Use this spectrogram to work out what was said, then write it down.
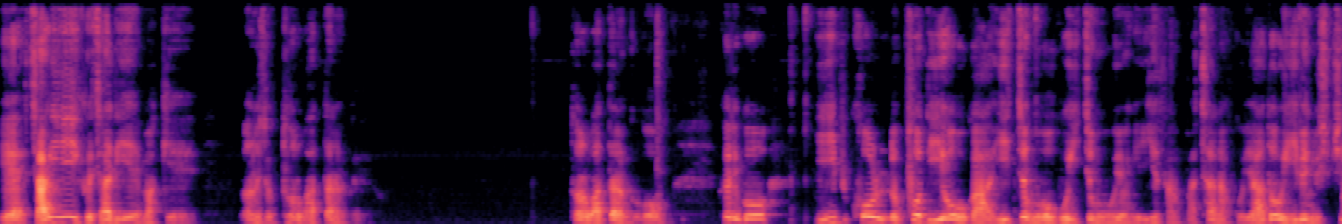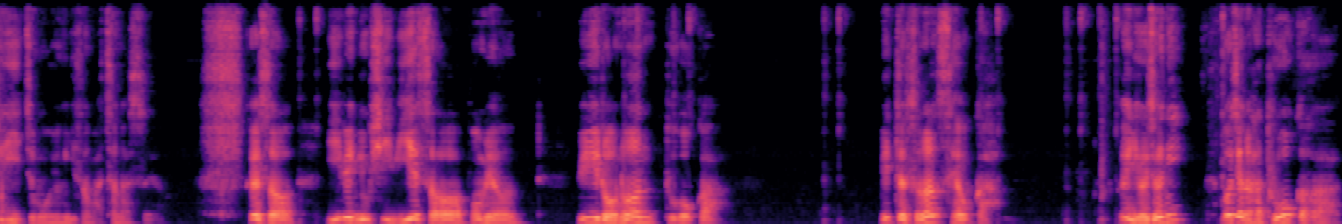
예, 자기 그 자리에 맞게 어느 정도 돌아왔다는 거예요. 돌아왔다는 거고 그리고 이콜 풋 255가 2.59, 2.50이 이상 맞춰놨고 야도 267이 2.50이 이상 맞춰놨어요. 그래서 262에서 보면 위로는 두 호가 밑에서는 세 호가 그 여전히 어제는 한 두 호가가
